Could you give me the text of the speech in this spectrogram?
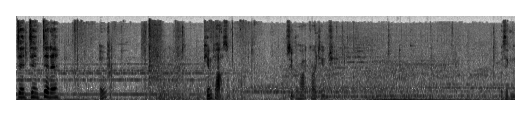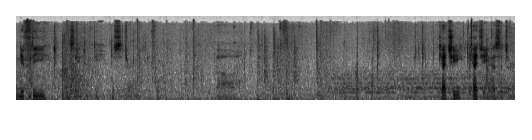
Dun, dun, dun, dun. Oh. Kim Possible. Super hot cartoon chick. With a nifty. I say nifty. What's the term I'm looking for? Uh, catchy? Catchy, that's the term.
